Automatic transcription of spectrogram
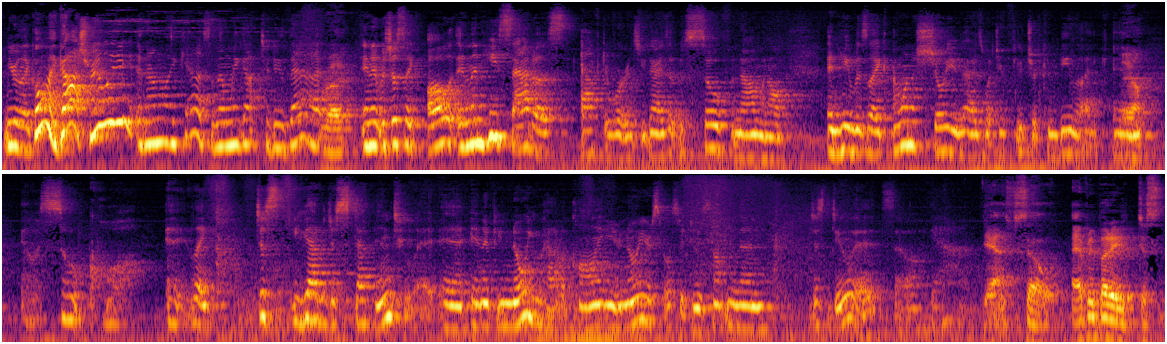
and you're like, "Oh my gosh, really?" And I'm like, "Yes." And then we got to do that, Right. and it was just like all. And then he sat us afterwards, you guys. It was so phenomenal, and he was like, "I want to show you guys what your future can be like," and Yeah. it was so cool. It, like, just you got to just step into it, and, and if you know you have a calling, you know you're supposed to do something, then just do it. So yeah. Yeah, so everybody just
